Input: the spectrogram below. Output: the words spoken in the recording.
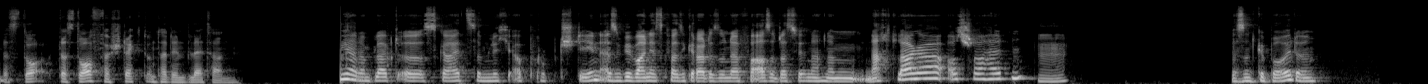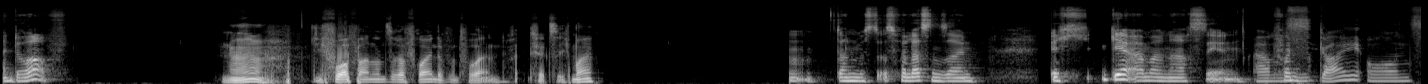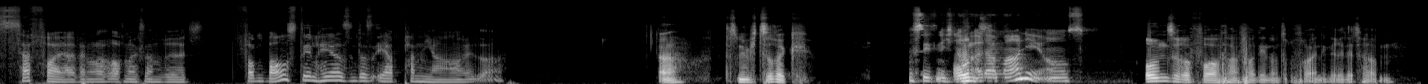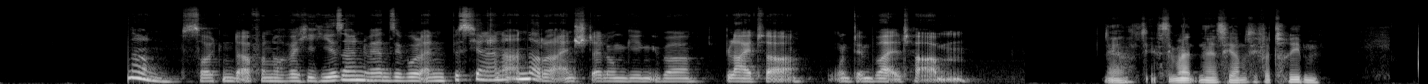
Hm. Das, Dor das Dorf versteckt unter den Blättern. Ja, dann bleibt äh, Sky ziemlich abrupt stehen. Also wir waren jetzt quasi gerade so in der Phase, dass wir nach einem Nachtlager Ausschau halten. Mhm. Das sind Gebäude. Ein Dorf. Ja, die Vorfahren unserer Freunde von vorhin, schätze ich mal. Hm, dann müsste es verlassen sein. Ich gehe einmal nachsehen. Ähm, Von- Sky und Sapphire, wenn man darauf aufmerksam wird. Vom Baustil her sind das eher Panya-Häuser. Ah, das nehme ich zurück. Das sieht nicht nach Und- Aldamani aus. Unsere Vorfahren, von denen unsere Freunde geredet haben. Nun, sollten davon noch welche hier sein, werden sie wohl ein bisschen eine andere Einstellung gegenüber Bleiter und dem Wald haben. Ja, sie, sie meinten ja, sie haben sie vertrieben.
